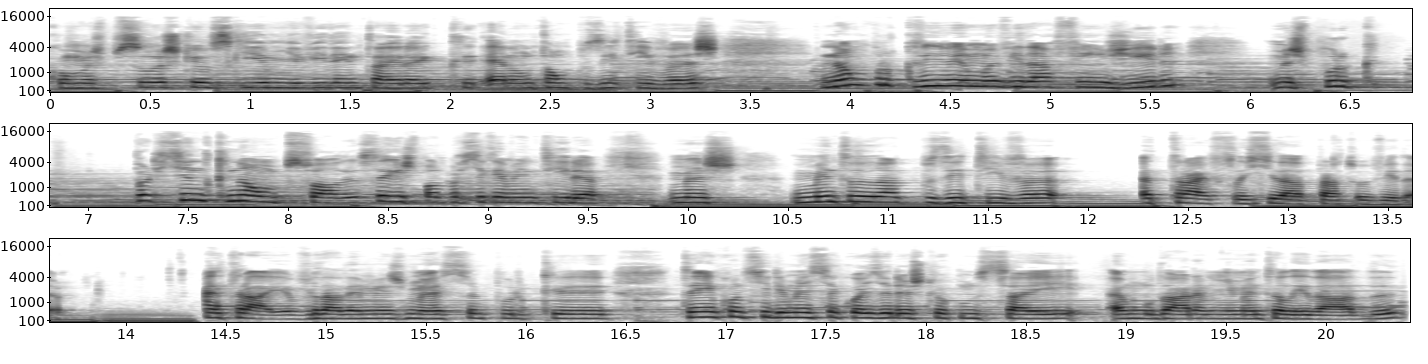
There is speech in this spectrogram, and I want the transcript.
como as pessoas que eu segui a minha vida inteira e que eram tão positivas, não porque vivem uma vida a fingir, mas porque parecendo que não, pessoal, eu sei que isto pode parecer que é mentira, mas mentalidade positiva atrai felicidade para a tua vida. Atrai, a verdade é mesmo essa, porque tem acontecido imensa coisa desde que eu comecei a mudar a minha mentalidade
